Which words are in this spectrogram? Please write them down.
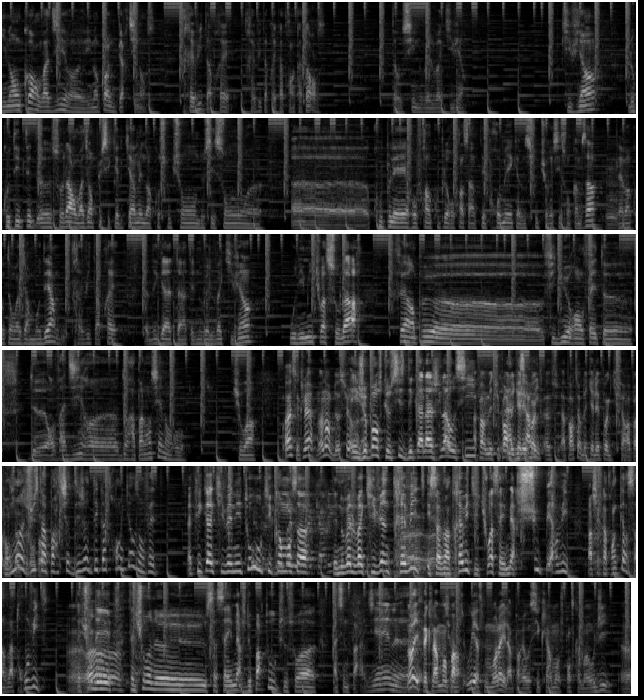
il a encore, on va dire, il a encore une pertinence. Très vite après, très vite après 94, tu as aussi une nouvelle vague qui vient. Qui vient. Le côté peut-être euh, Solar, on va dire en plus c'est quelqu'un même dans la construction de ses sons, euh, euh, couplet, refrain, couplet, refrain, c'est un de tes premiers qui avait structuré ses sons comme ça. Mm. Il avait un côté on va dire moderne, mais très vite après, t'as des gars, t'as une nouvelle vague qui vient, où limite tu vois Solar fait un peu euh, figure en fait euh, de, on va dire, de rap à l'ancienne en gros. Tu vois Ouais, c'est clair. Non, non, bien sûr. Et je pense que aussi ce décalage-là aussi. Enfin, mais tu parles de quelle époque euh, À partir de quelle époque il rap à Pour moi, juste à partir déjà dès 95 en fait. La clica qui viennent et tout, qui commence à. Les Les nouvelles vagues qui viennent très Ouais, vite. ouais. Et ça vient très vite. Et tu vois, ça émerge super vite. À partir de 95, ça va trop vite. T'as toujours, ouais, des, toujours une, ça, ça émerge de partout, que ce soit la scène parisienne. euh, Non, il fait clairement partie. Oui, à ce moment-là, il apparaît aussi clairement, je pense, comme un OG. Euh,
